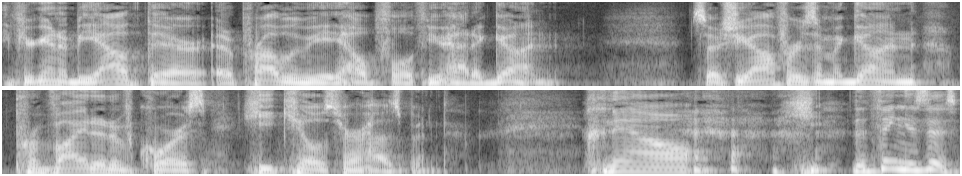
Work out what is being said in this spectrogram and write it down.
if you're gonna be out there, it'll probably be helpful if you had a gun." So she offers him a gun, provided, of course, he kills her husband. Now, he, the thing is this:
